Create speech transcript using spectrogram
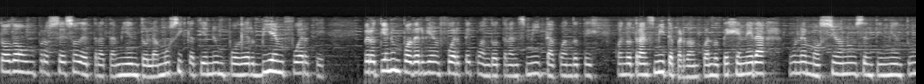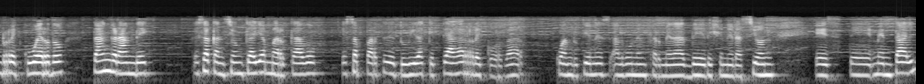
todo un proceso de tratamiento. La música tiene un poder bien fuerte pero tiene un poder bien fuerte cuando transmita, cuando te cuando transmite, perdón, cuando te genera una emoción, un sentimiento, un recuerdo tan grande, esa canción que haya marcado esa parte de tu vida que te haga recordar cuando tienes alguna enfermedad de degeneración este, mental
